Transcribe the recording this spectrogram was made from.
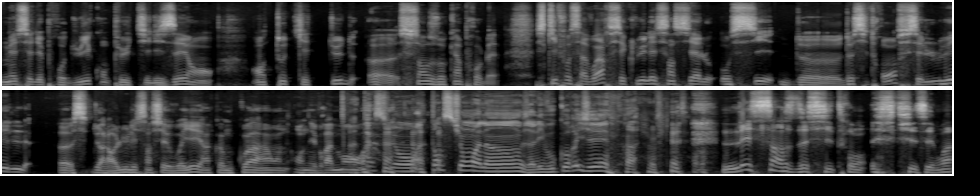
mais c'est des produits qu'on peut utiliser en, en toute quiétude euh, sans aucun problème. Ce qu'il faut savoir, c'est que l'huile essentielle aussi de, de citron, c'est l'huile. Euh, alors l'huile essentielle, vous voyez, hein, comme quoi hein, on, on est vraiment Attention, attention Alain, j'allais vous corriger. l'essence de citron, excusez-moi,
